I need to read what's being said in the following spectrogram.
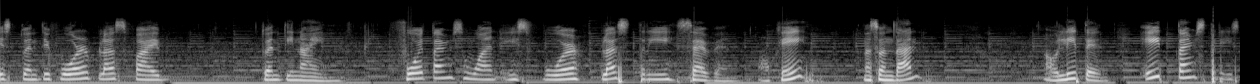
is 24 plus 5 29 4 times 1 is 4 plus 3, 7. Okay? Nasundan? Ulitin. 8 times 3 is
